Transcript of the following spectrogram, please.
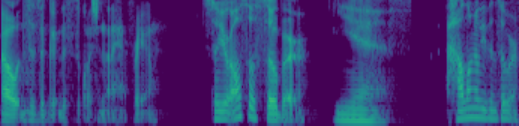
oh, this is a good this is a question that I have for you. So you're also sober. Yes. How long have you been sober?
